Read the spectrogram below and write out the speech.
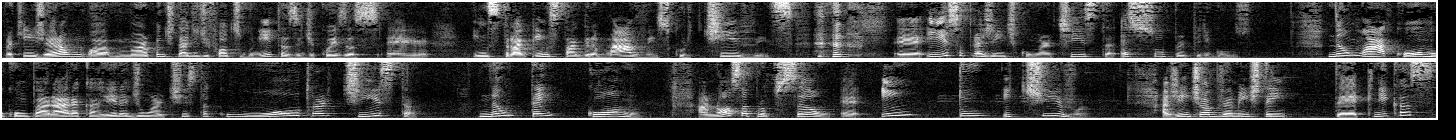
para quem gera uma maior quantidade de fotos bonitas e de coisas é, instra, instagramáveis, curtíveis. é, e isso para gente como artista é super perigoso. Não há como comparar a carreira de um artista com outro artista. Não tem como. A nossa profissão é intuitiva. A gente, obviamente, tem técnicas,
